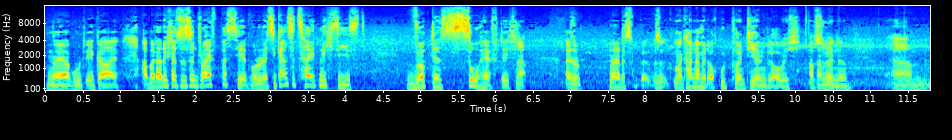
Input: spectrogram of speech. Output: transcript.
naja gut, egal. Aber dadurch, dass es in Drive passiert, wo du das die ganze Zeit nicht siehst, wirkt es so heftig. Ja. Also, na, das, also, man kann damit auch gut pointieren, glaube ich. Absolut. Am Ende. Ähm,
